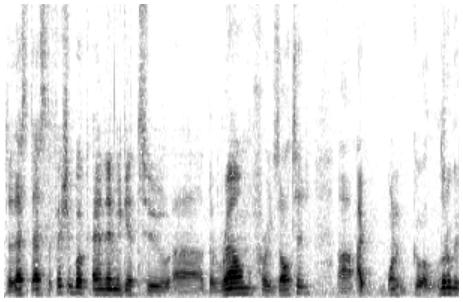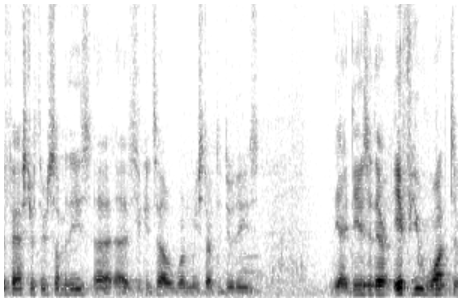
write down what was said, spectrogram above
so that's that's the fiction book, and then we get to uh, the Realm for Exalted. Uh, I want to go a little bit faster through some of these, uh, as you can tell when we start to do these. The ideas are there. If you want to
